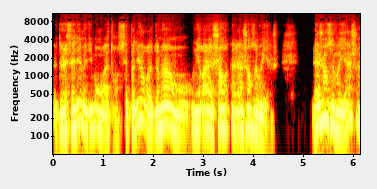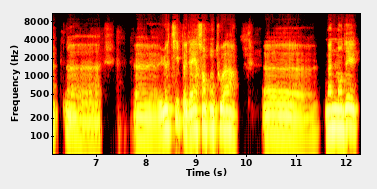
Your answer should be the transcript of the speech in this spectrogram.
de la FED me dit bon attends c'est pas dur. Demain on, on ira à l'agence de voyage. L'agence de voyage, euh, le type derrière son comptoir m'a demandé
